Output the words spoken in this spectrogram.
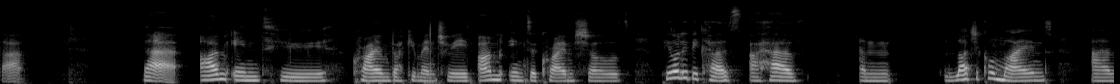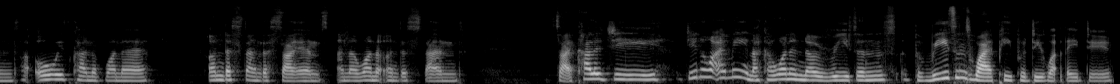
that that I'm into crime documentaries, I'm into crime shows purely because I have an logical mind and I always kind of want to understand the science and I want to understand psychology. Do you know what I mean? Like, I want to know reasons, the reasons why people do what they do.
